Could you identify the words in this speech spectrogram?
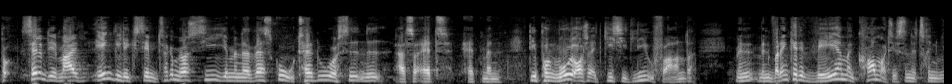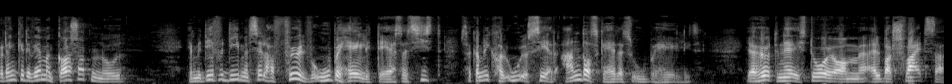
på, selvom det er et meget enkelt eksempel, så kan man også sige, jamen værsgo, tag du og sid ned. Altså at, at man, det er på en måde også at give sit liv for andre. Men, men hvordan kan det være, at man kommer til sådan et trin? Hvordan kan det være, at man gør sådan noget? Jamen det er fordi, man selv har følt, hvor ubehageligt det er. Så sidst, så kan man ikke holde ud og se, at andre skal have det så ubehageligt. Jeg har hørt den her historie om øh, Albert Schweitzer,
